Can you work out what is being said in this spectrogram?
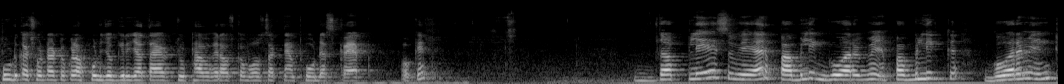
food का छोटा टुकड़ा फ़ूड जो गिर जाता है जूठा वगैरह उसको बोल सकते हैं food scrap okay the place where public government public government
